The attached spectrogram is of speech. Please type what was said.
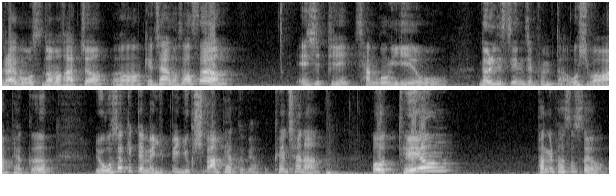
driver MOS 넘어갔죠? 어 괜찮은 거 썼어요. NCP 30215 널리 쓰이는 제품입니다. 55A급. 요거 썼기 때문에 660A급이요. 괜찮아. 어 대형 방열판 썼어요.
